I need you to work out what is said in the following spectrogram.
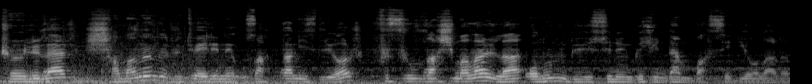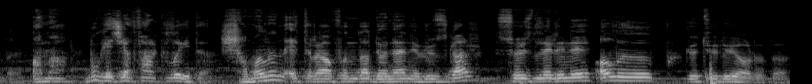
Köylüler şamanın ritüelini uzaktan izliyor, fısıldaşmalarla onun büyüsünün gücünden bahsediyorlardı. Ama bu gece farklıydı. Şamanın etrafında dönen rüzgar sözlerini alıp götürüyordu.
